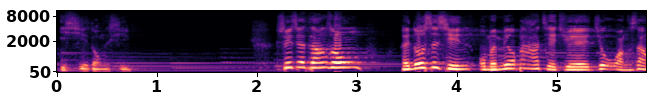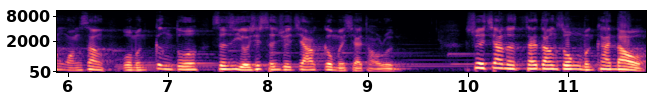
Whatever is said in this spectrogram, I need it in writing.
一些东西。所以在当中很多事情我们没有办法解决，就往上往上，我们更多甚至有一些神学家跟我们一起来讨论。所以这样的在当中，我们看到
